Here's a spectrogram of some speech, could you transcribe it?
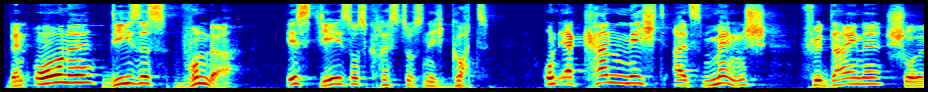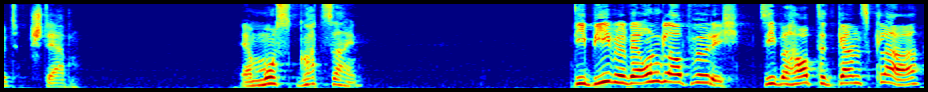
Denn ohne dieses Wunder ist Jesus Christus nicht Gott und er kann nicht als Mensch für deine Schuld sterben. Er muss Gott sein. Die Bibel wäre unglaubwürdig. Sie behauptet ganz klar,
